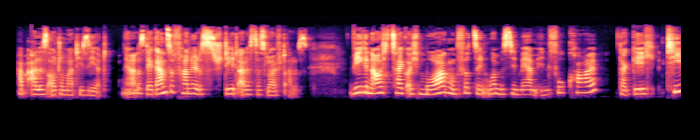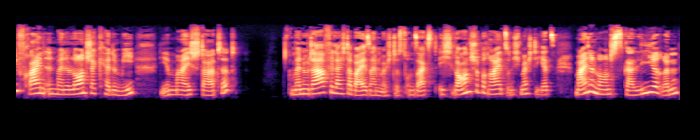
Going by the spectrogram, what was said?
habe alles automatisiert. Ja, das der ganze Funnel, das steht alles, das läuft alles. Wie genau, ich zeige euch morgen um 14 Uhr ein bisschen mehr im Info-Call. Da gehe ich tief rein in meine Launch Academy, die im Mai startet. Und wenn du da vielleicht dabei sein möchtest und sagst, ich launche bereits und ich möchte jetzt meinen Launch skalieren,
